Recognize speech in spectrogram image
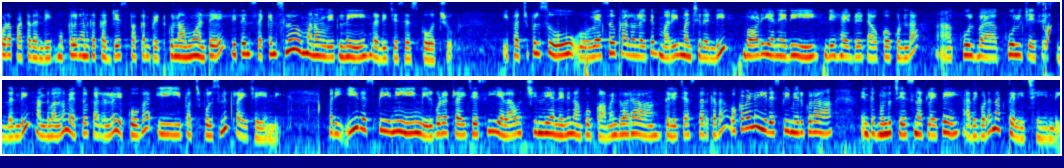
కూడా పట్టదండి. ముక్కలు కనుక కట్ చేసి పక్కన పెట్టుకున్నాము అంటే విత్ ఇన్ సెకండ్స్లో మనం వీటిని రెడీ చేసేసుకోవచ్చు. ఈ పచ్చి పులుసు వేసవి కాలంలో అయితే మరీ మంచిదండి. బాడీ అనేది డిహైడ్రేట్ అవ్వకోకుండా కూల్ బా కూల్ చేసేసిద్దండి. అందువలన వేసవి కాలంలో ఎక్కువగా ఈ పచ్చి పులుసుని ట్రై చేయండి. మరి ఈ రెసిపీని మీరు కూడా ట్రై చేసి ఎలా వచ్చింది అనేది నాకు కామెంట్ ద్వారా తెలియచేస్తారు కదా. ఒకవేళ ఈ రెసిపీ మీరు కూడా ఇంతకుముందు చేసినట్లయితే అది కూడా నాకు తెలియచేయండి.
